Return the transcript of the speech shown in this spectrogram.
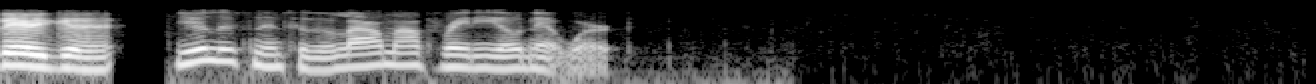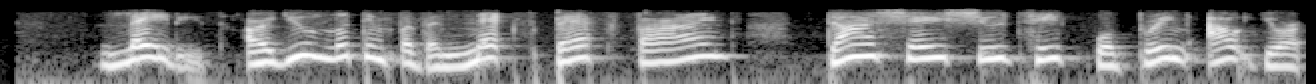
Very good. You're listening to the LouddMouth Radio Network. Ladies, are you looking for the next best find? Don Shea Shoutique will bring out your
